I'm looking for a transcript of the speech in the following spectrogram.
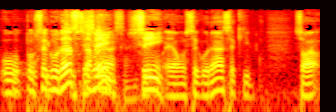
O- o segurança também? segurança. Sim. É um segurança que só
